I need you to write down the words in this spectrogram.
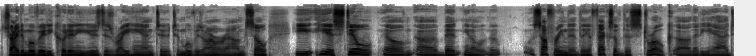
tried to move it, he couldn't. He used his right hand to to move his arm around. So he he is still you know, uh, been you know suffering the, the effects of this stroke uh, that he had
